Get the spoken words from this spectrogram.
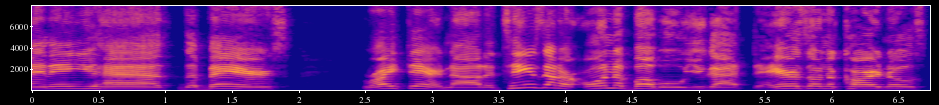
and then you have the Bears right there. Now, the teams that are on the bubble, you got the Arizona Cardinals,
